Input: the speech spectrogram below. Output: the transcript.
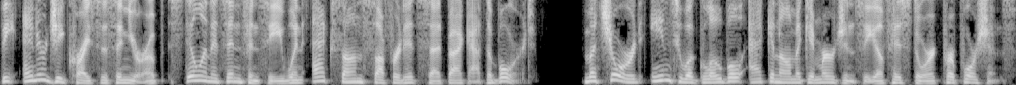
The energy crisis in Europe, still in its infancy when Exxon suffered its setback at the board, matured into a global economic emergency of historic proportions.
